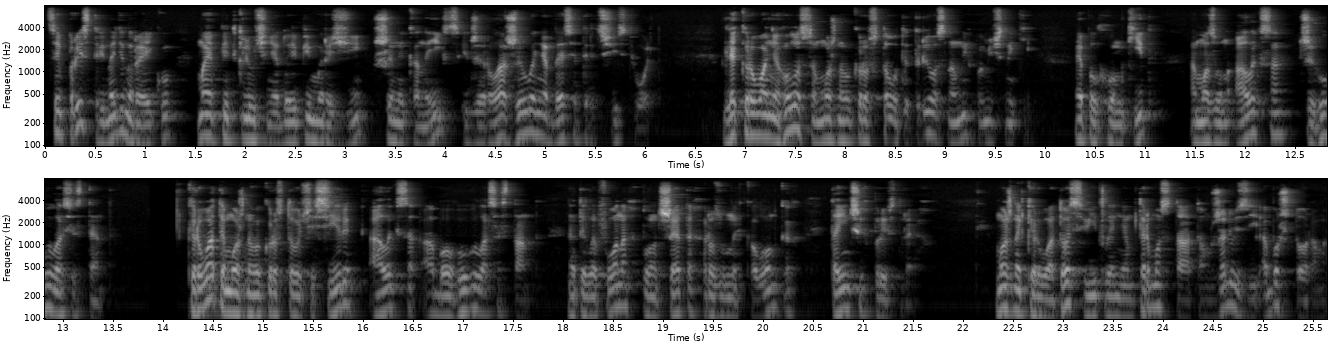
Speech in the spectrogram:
Цей пристрій на Дінрейку має підключення до IP-мережі, шини KNX і джерела живлення 1036 вольт. Для керування голосом можна використовувати три основних помічники Apple HomeKit, Amazon Alexa чи Google Асистент. Керувати можна використовуючи Siri, Alexa або Google Асистент на телефонах, планшетах, розумних колонках та інших пристроях. Можна керувати освітленням, термостатом, жалюзі або шторами,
